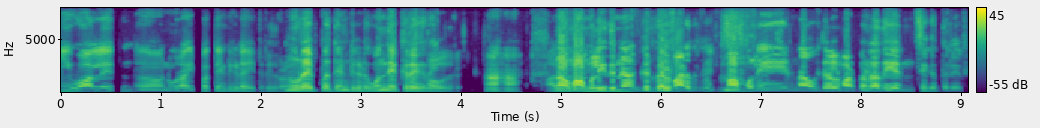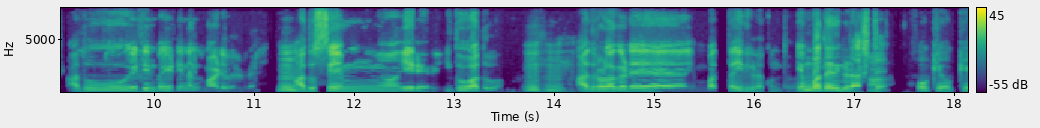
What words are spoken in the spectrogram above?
ಈ ವಾಲ್ ನೂರ ಇಪ್ಪತ್ತೆಂಟು ಗಿಡ ಐತ್ರಿ ಇದ್ರೊಳಗೆ. ನೂರ ಇಪ್ಪತ್ತೆಂಟು ಗಿಡ ಒಂದ್ ಎಕರೆ ಹೌದ್ರಿ. ಹಾ ಹಾ. ನಾವು ಮಾಮೂಲಿ ಇದನ್ನ ಗಿಡದಲ್ಲಿ ಮಾಡಿದ್ರಿ ಮಾಮೂಲಿ ನಾವು ಇದ್ರಲ್ಲಿ ಮಾಡ್ಕೊಂಡ್ರೆ ಅದು ಏನ್ ಸಿಗುತ್ತೆ ರೀ? ಅದು ಏಟೀನ್ ಬೈ ಏಟೀನ್ ಅಂತ ಮಾಡಿವಲ್ರಿ. ಹ್ಮ್. ಅದು ಸೇಮ್ ಏರಿಯಾ ರೀ ಇದು ಅದು. ಹ್ಮ್ ಹ್ಮ್ ಅದ್ರೊಳಗಡೆ ಎಂಬತ್ತೈದು ಗಿಡ ಕುಂತು ಎಂಬತ್ತೈದು ಗಿಡ ಅಷ್ಟೇ? ಓಕೆ ಓಕೆ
